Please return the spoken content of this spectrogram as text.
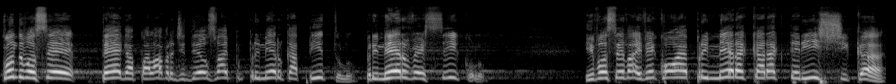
Quando você pega a palavra de Deus, vai para o primeiro capítulo, primeiro versículo. E você vai ver qual é a primeira característica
